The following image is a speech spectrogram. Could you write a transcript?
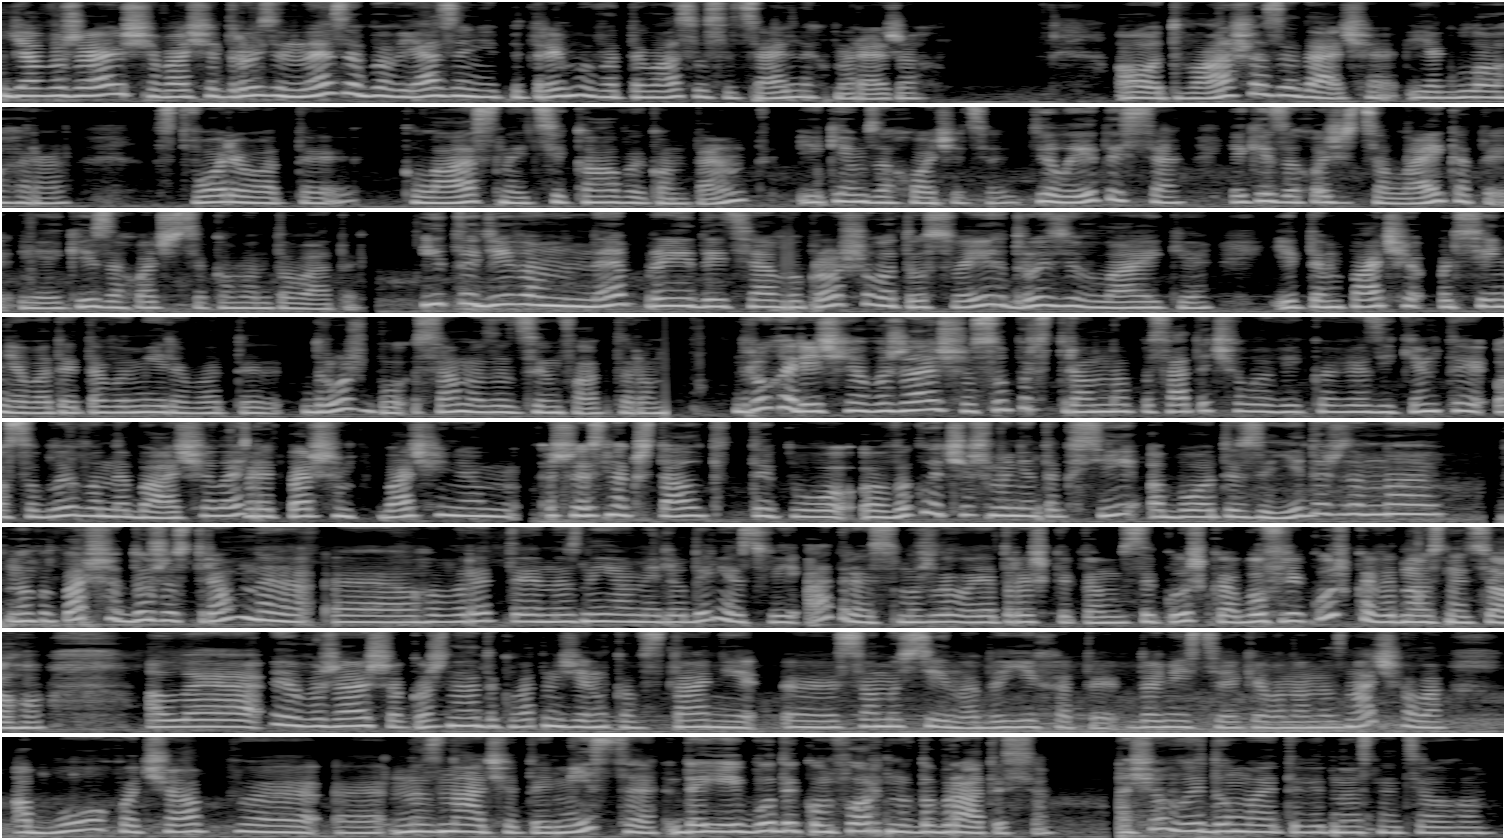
Я вважаю, що ваші друзі не зобов'язані підтримувати вас у соціальних мережах. А от ваша задача як блогера створювати класний, цікавий контент, яким захочеться ділитися, який захочеться лайкати і який захочеться коментувати. І тоді вам не прийдеться випрошувати у своїх друзів лайки, і тим паче оцінювати та вимірювати дружбу саме за цим фактором. Друга річ, я вважаю, що супер стрьомно писати чоловікові, з яким ти особливо не бачила перед першим побаченням щось на кшталт, типу, викличеш мені таксі, або ти заїдеш за мною. Ну, по-перше, дуже стрьомно е, говорити незнайомій людині свій адрес. Можливо, я трошки там сикушка або фрікушка відносно цього. Але я вважаю, що кожна адекватна жінка в стані е, самостійно доїхати до місця, яке вона назначила, або хоча б е, е, назначити місце, де їй буде комфортно добратися. А що ви думаєте відносно цього?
